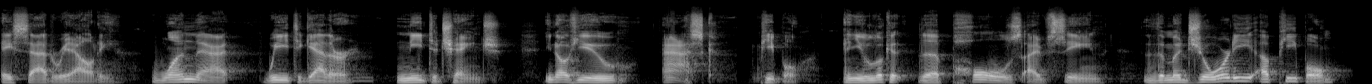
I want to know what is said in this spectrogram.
a sad reality, one that we together need to change. You know, if you ask people and you look at the polls I've seen, the majority of people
